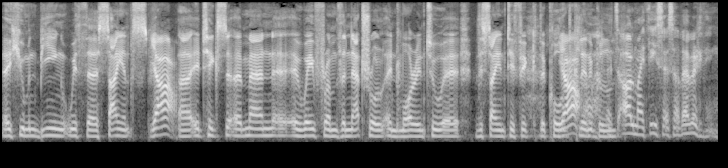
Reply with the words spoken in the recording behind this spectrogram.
a human being with uh, science. Yeah. uh, it takes a man uh, away from the natural and more into uh, the scientific, the cold, Yeah. clinical. It's all my thesis of everything.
